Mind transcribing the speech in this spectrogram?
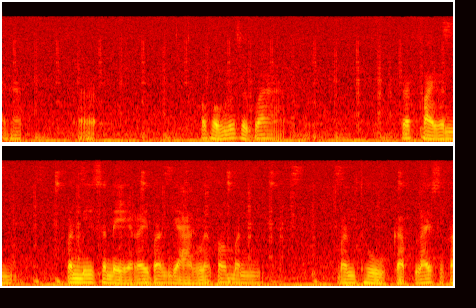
นะครับเพราะผมรู้สึกว่ารถไฟมันมันมีเสน่ห์อะไรบางอย่าง แล้วก็มันมันถูกกับไลฟ์สไต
